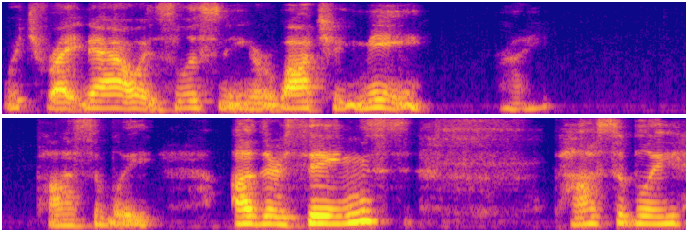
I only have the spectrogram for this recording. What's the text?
which right now is listening or watching me, right? Possibly other things, possibly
